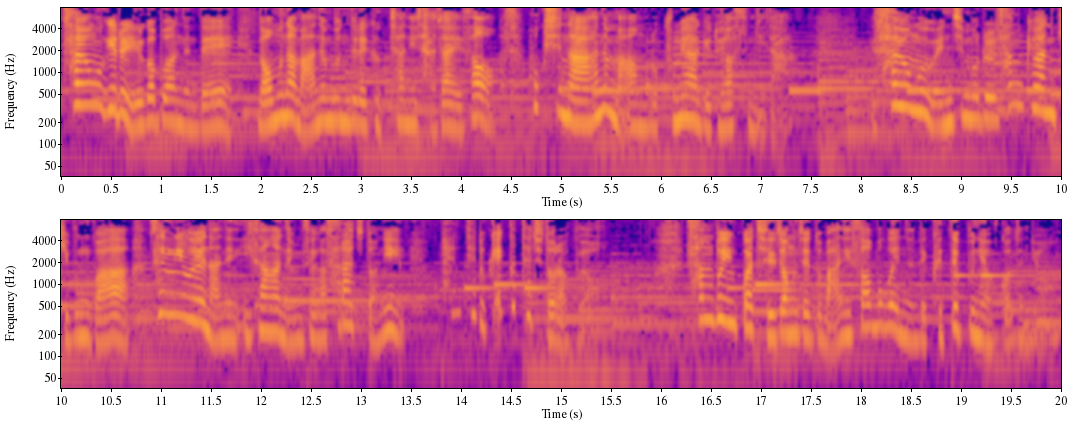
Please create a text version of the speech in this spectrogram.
사용 후기를 읽어보았는데 너무나 많은 분들의 극찬이 잦아해서 혹시나 하는 마음으로 구매하게 되었습니다. 사용 후 왠지 모를 상쾌한 기분과 생리 후에 나는 이상한 냄새가 사라지더니 팬티도 깨끗해지더라고요. 산부인과 질정제도 많이 써보고 했는데 그때뿐이었거든요.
